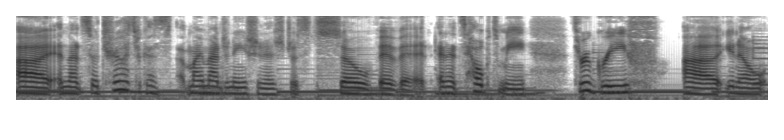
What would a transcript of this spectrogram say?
Uh, and that's so true. It's because my imagination is just so vivid, and it's helped me through grief. Uh, you know,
